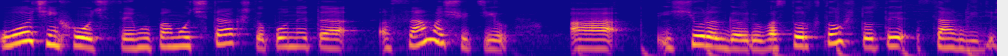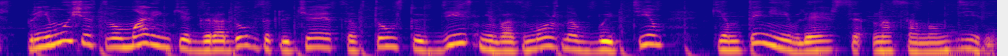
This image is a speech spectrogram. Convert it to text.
очень хочется ему помочь так, чтобы он это сам ощутил, а еще раз говорю, восторг в том, что ты сам видишь. Преимущество маленьких городов заключается в том, что здесь невозможно быть тем, кем ты не являешься на самом деле.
